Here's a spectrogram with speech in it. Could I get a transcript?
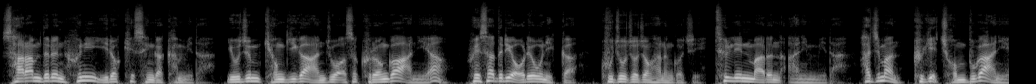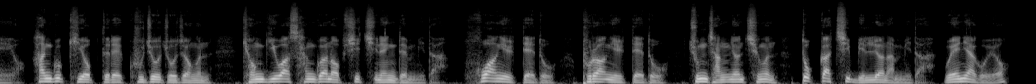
사람들은 흔히 이렇게 생각합니다. 요즘 경기가 안 좋아서 그런 거 아니야? 회사들이 어려우니까 구조조정하는 거지. 틀린 말은 아닙니다. 하지만 그게 전부가 아니에요. 한국 기업들의 구조조정은 경기와 상관없이 진행됩니다. 호황일 때도 불황일 때도 중장년층은 똑같이 밀려납니다. 왜냐고요?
